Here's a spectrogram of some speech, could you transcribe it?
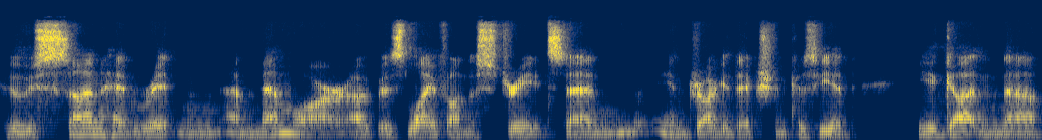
whose son had written a memoir of his life on the streets and in drug addiction because he had he had gotten uh,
